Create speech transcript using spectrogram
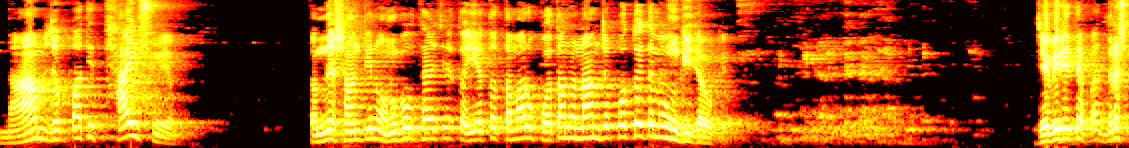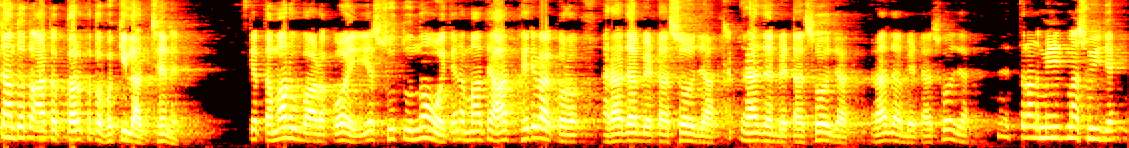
નામ જપવાથી થાય શું એમ? તમને શાંતિનો અનુભવ થાય છે, તો એ તો તમારું પોતાનું નામ જપો તોય તમે ઊંઘી જાઓ કે. જેવી રીતે દ્રષ્ટાંતો તો આ તો તર્ક તો વકીલાત છે ને. કે તમારું બાળક હોય, એ સૂતું ન હોય, તેના માથે હાથ ફેરવા કરો, રાજા બેટા સો જા, રાજા બેટા સો જા, રાજા બેટા સો જા. ત્રણ મિનિટમાં સુઈ જાય.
